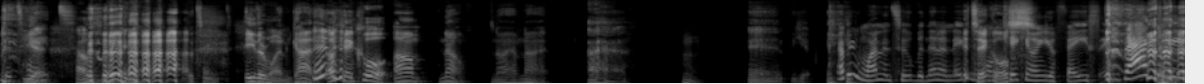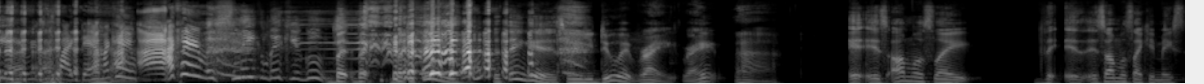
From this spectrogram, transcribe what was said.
the taint I was like, the taint. Either one, got it. Okay, cool. Um, no, no, I have not. I have. And yeah, I be wanting to, but then a nigga It gonna kick you on your face. Exactly. it's like, damn, I can't, I can't even sneak lick your gooch. but but but the thing, the thing is, when you do it right, right, Uh, it, it's almost like the it, it's almost like it makes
